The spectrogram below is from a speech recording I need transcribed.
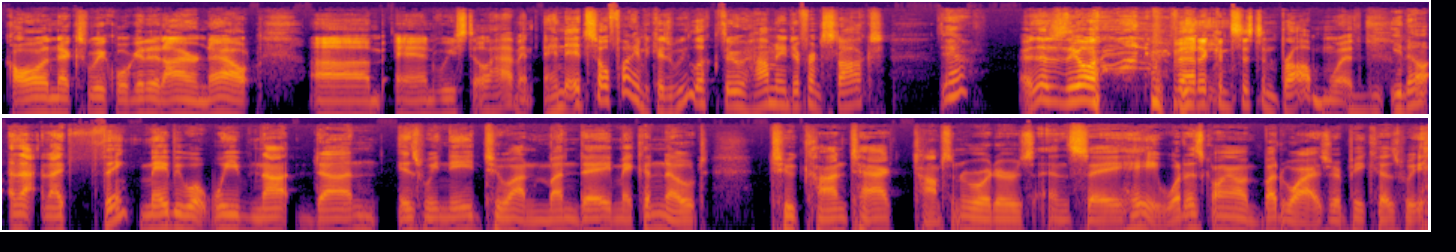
call in next week we'll get it ironed out. Um, and we still haven't. And it's so funny because we look through how many different stocks? Yeah. And this is the only one we've had a consistent problem with. You know, and I, and I think maybe what we've not done is we need to on Monday make a note to contact Thomson Reuters and say, "Hey, what is going on with Budweiser?" Because we,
